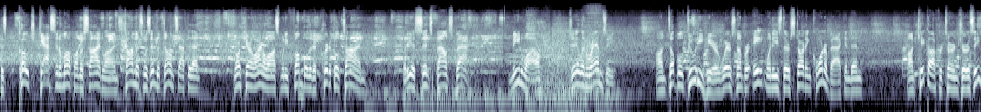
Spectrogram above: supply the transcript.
His coach gassing him up on the sidelines. Thomas was in the dumps after that North Carolina loss when he fumbled at a critical time, but he has since bounced back. Meanwhile, Jalen Ramsey on double duty here, wears number eight when he's their starting cornerback, and then on kickoff return jersey.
